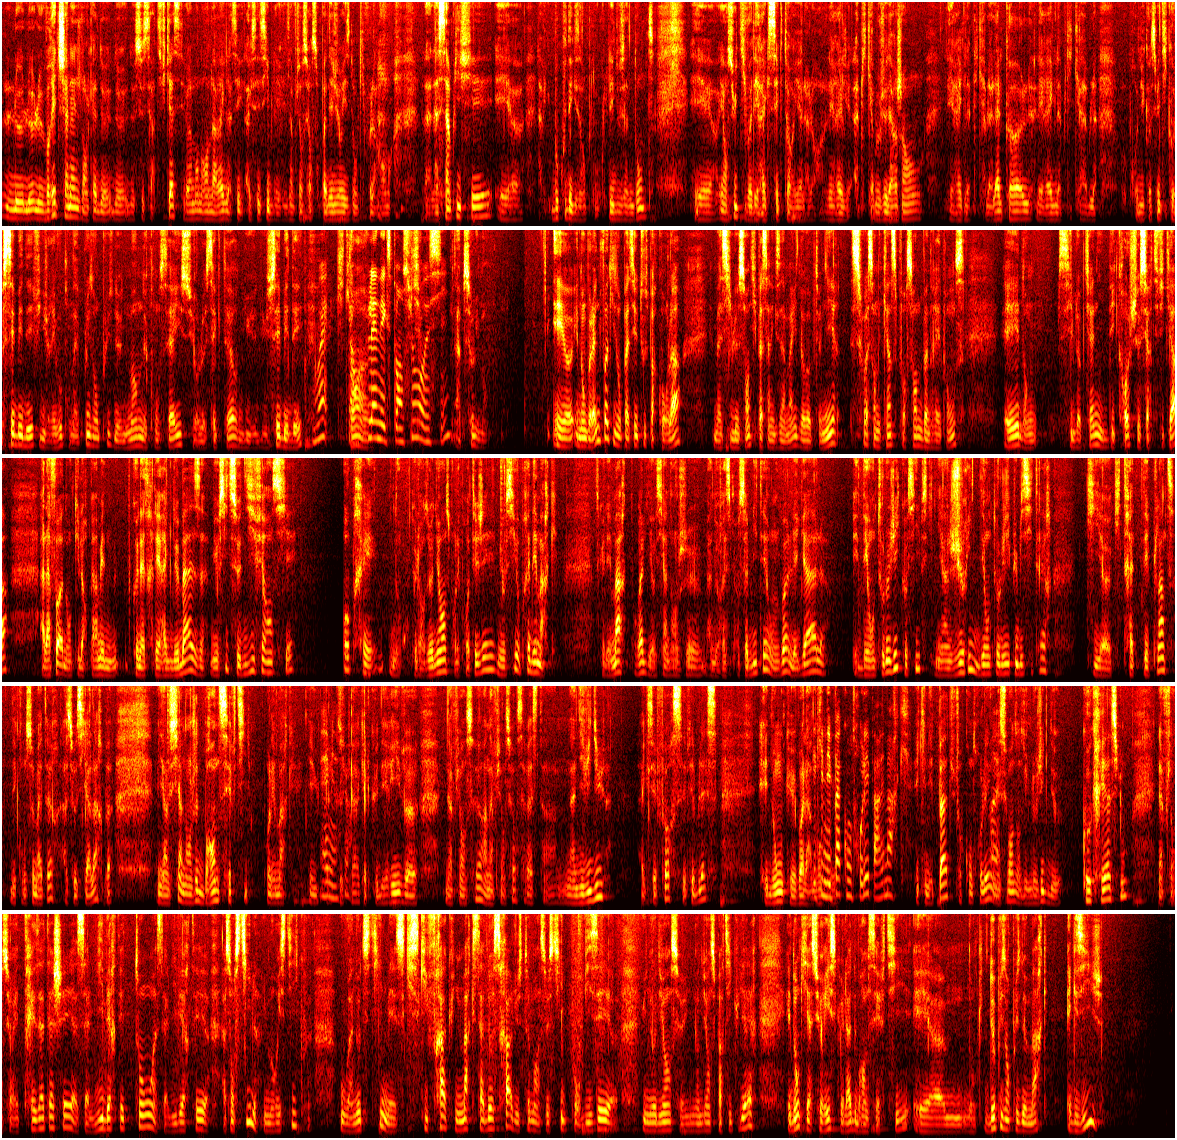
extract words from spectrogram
le, vrai challenge dans le cadre de, ce certificat, c'était vraiment de rendre la règle assez accessible. Les influenceurs ne sont pas des juristes, donc il faut la rendre, la, simplifier et euh, avec beaucoup d'exemples, donc les douzaines d'ontes. Et, et, ensuite, il voit des règles sectorielles. Alors les règles applicables au jeu d'argent, les règles applicables à l'alcool, les règles applicables produits cosmétiques au CBD. Figurez-vous qu'on a de plus en plus de demandes de conseils sur le secteur du, CBD. qui, est en pleine expansion aussi. Absolument. Euh, et, donc voilà, une fois qu'ils ont passé tout ce parcours-là, eh ben, s'ils le sentent, ils passent un examen, ils doivent obtenir 75% de bonnes réponses. Et donc, s'ils l'obtiennent, ils décrochent ce certificat. À la fois, donc, il leur permet de connaître les règles de base, mais aussi de se différencier auprès de leurs audiences pour les protéger, mais aussi auprès des marques. Que les marques, pour elles, il y a aussi un enjeu bah, de responsabilité, on le voit, légal et déontologique aussi, parce qu'il y a un jury de déontologie publicitaire qui, euh, qui traite des plaintes des consommateurs associés à l'ARP. Mais il y a aussi un enjeu de brand safety pour les marques. Il y a eu quelques cas, quelques dérives euh, d'influenceurs. Un influenceur, ça reste un individu avec ses forces, ses faiblesses. Et donc, euh, voilà. Et qui n'est pas contrôlé par les marques. Et qui n'est pas toujours contrôlé. On est souvent dans une logique de co-création. L'influenceur est très attaché à sa liberté de ton, à sa liberté, à son style humoristique ou un autre style, mais ce qui, ce qui fera qu'une marque s'adossera justement à ce style pour viser euh, une audience, une audience particulière. Et donc il y a ce risque-là de brand safety. Et euh, donc de plus en plus de marques exigent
